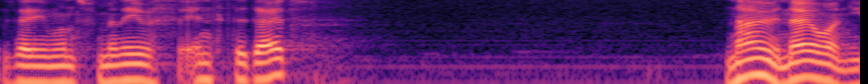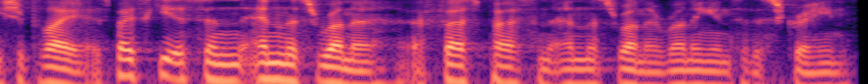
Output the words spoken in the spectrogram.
Is anyone familiar with Into the Dead? No, no one. You should play it. It's basically it's an endless runner, a first-person endless runner running into the screen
